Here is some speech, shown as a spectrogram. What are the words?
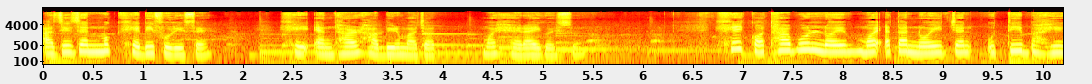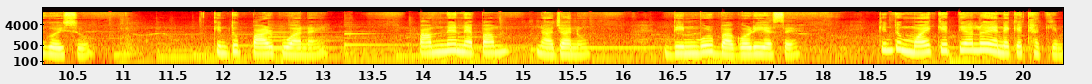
আজি যেন মোক খেদি ফুৰিছে। সেই এন্ধাৰ হাবিৰ মাজত মই হেৰাই গৈছোঁ। সেই কথাবোৰ লৈ মই এটা নৈত যেন উটি বাঢ়ি গৈছোঁ। কিন্তু পাৰ পোৱা নাই। পাম নে নেপাম নাজানো। দিনবোৰ বাগৰি আছে। কিন্তু মই কেতিয়ালৈ এনেকৈ থাকিম?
